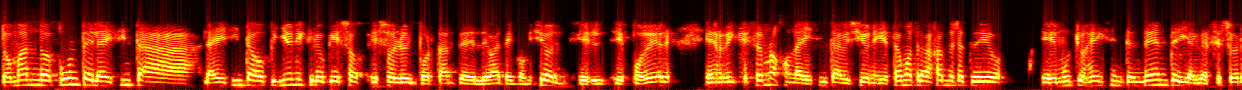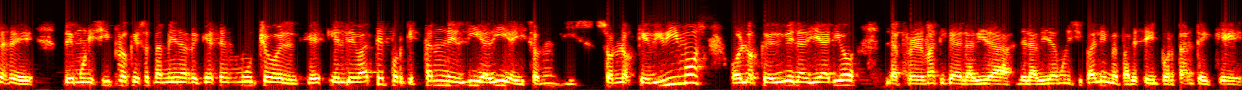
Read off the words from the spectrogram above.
tomando apunte de las distintas las distintas opiniones creo que eso eso es lo importante del debate en comisión el poder enriquecernos con las distintas visiones y estamos trabajando ya te digo eh, muchos ex intendentes y asesores de, municipios que eso también enriquecen mucho el, el, debate porque están en el día a día y son y son los que vivimos o los que viven a diario la problemática de la vida de la vida municipal. Y me parece importante que,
